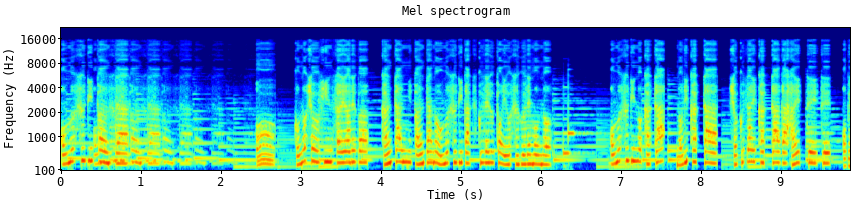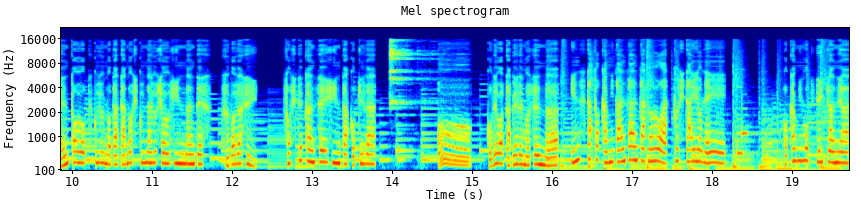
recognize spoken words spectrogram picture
おむすびパンダ。おお、この商品さえあれば、簡単にパンダのおむすびが作れるという優れもの。おむすびの型、海苔カッター、食材カッターが入っていて、お弁当を作るのが楽しくなる商品なんです。素晴らしい。そして完成品がこちら。おお、これは食べれませんな。インスタとかにガンガン画像をアップしたいよね他にもキティちゃんや、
